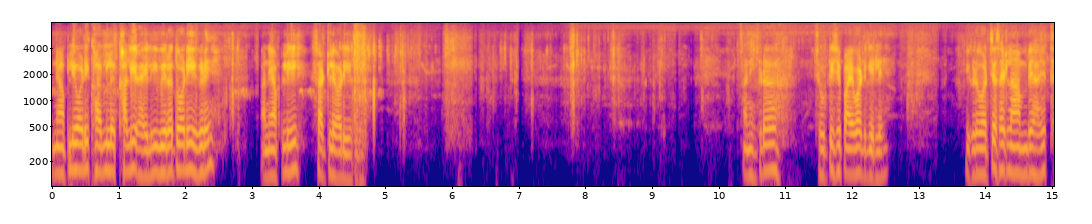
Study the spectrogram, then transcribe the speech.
आणि आपली वाडी खाली खाली राहिली. विरतवाडी इकडे आणि आपली साटलेवाडी इकडे. आणि इकडं छोटीशी पायवाट गेले. इकडे वरच्या साईडला आंबे आहेत.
